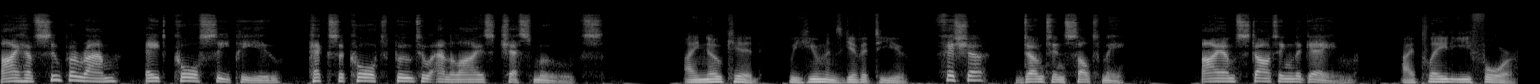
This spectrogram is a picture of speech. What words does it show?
I have Super RAM, 8-core CPU, hexa-core TPU to analyze chess moves. I know kid, we humans give it to you. Fischer, don't insult me. I am starting the game. I played e4.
